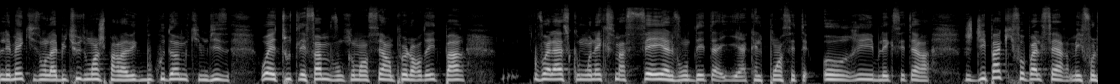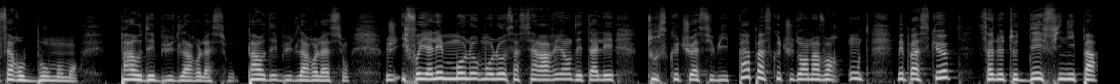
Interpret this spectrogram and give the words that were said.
les mecs, ils ont l'habitude. Moi, je parle avec beaucoup d'hommes qui me disent, ouais, toutes les femmes vont commencer un peu leur date par voilà ce que mon ex m'a fait, elles vont détailler à quel point c'était horrible, etc. Je dis pas qu'il faut pas le faire, mais il faut le faire au bon moment. Pas au début de la relation. Pas au début de la relation. Il faut y aller mollo mollo. Ça sert à rien d'étaler tout ce que tu as subi. Pas parce que tu dois en avoir honte, mais parce que ça ne te définit pas.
